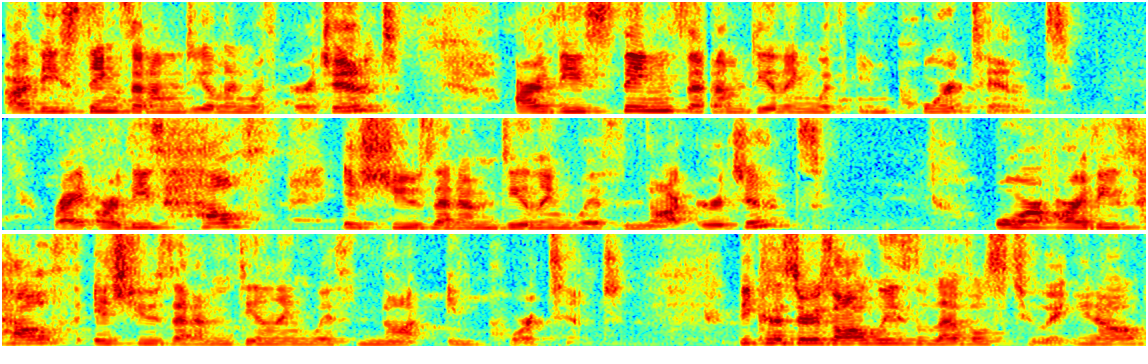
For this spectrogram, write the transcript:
Are these things that I'm dealing with urgent? Are these things that I'm dealing with important? Right? Are these health issues that I'm dealing with not urgent? Or are these health issues that I'm dealing with not important? because there's always levels to it. You know,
